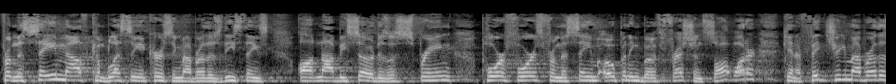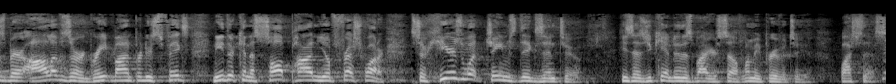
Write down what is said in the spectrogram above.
From the same mouth come blessing and cursing, my brothers. These things ought not be so. Does a spring pour forth from the same opening both fresh and salt water? Can a fig tree, my brothers, bear olives or a grapevine produce figs? Neither can a salt pond yield fresh water. So here's what James digs into. He says, You can't do this by yourself. Let me prove it to you. Watch this.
